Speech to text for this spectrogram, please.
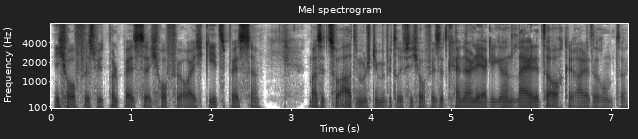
Ich hoffe, es wird bald besser. Ich hoffe, euch geht's besser. Was jetzt so Atem und Stimme betrifft, ich hoffe, ihr seid keine Allergiker und leidet da auch gerade darunter.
